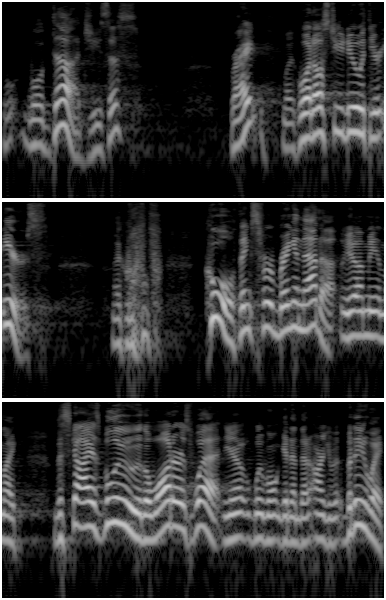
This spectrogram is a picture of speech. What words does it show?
Well, well, duh, Jesus, right? Like, what else do you do with your ears? Like, cool, thanks for bringing that up. You know what I mean? Like, the sky is blue, the water is wet. You know, we won't get into that argument. But anyway,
